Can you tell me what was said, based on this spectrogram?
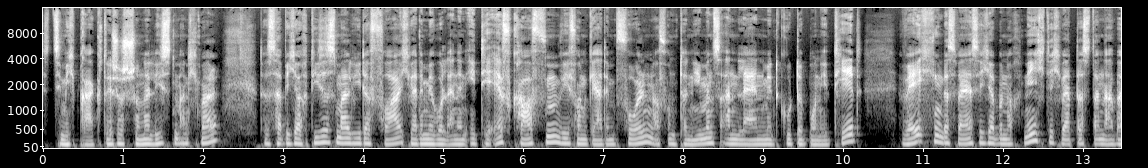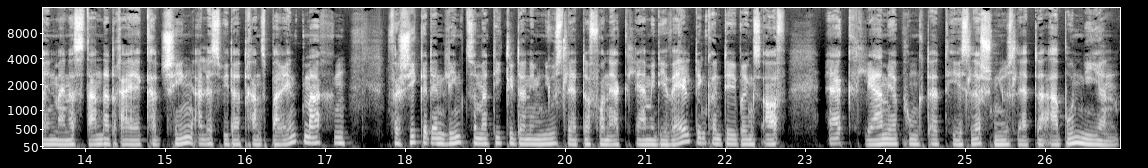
Ist ziemlich praktisch als Journalist manchmal. Das habe ich auch dieses Mal wieder vor. Ich werde mir wohl einen ETF kaufen, wie von Gerd empfohlen, auf Unternehmensanleihen mit guter Bonität. Welchen, das weiß ich aber noch nicht. Ich werde das dann aber in meiner Standardreihe Kaching alles wieder transparent machen. Verschicke den Link zum Artikel dann im Newsletter von Erklär mir die Welt. Den könnt ihr übrigens auf erklärmir.at slash newsletter abonnieren.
